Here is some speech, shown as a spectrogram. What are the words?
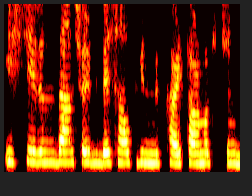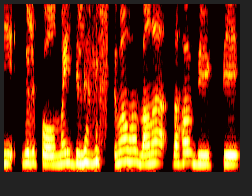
iş yerinden şöyle bir 5-6 günlük kaytarmak için bir grip olmayı dilemiştim ama bana daha büyük bir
